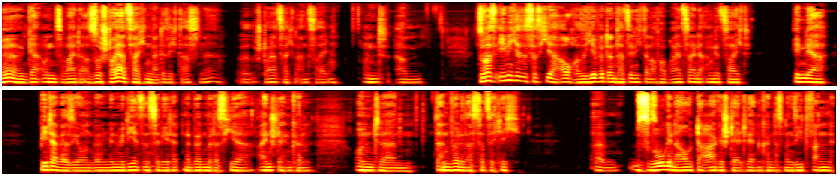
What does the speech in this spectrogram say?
ne, und so weiter. Also so Steuerzeichen nannte sich das, ne, Also Steuerzeichen anzeigen. Und ähm, sowas ähnliches ist das hier auch. Also hier wird dann tatsächlich dann auf der Breitseite angezeigt in der Beta-Version. Wenn, wenn wir die jetzt installiert hätten, dann würden wir das hier einstellen können. Und ähm, dann würde das tatsächlich ähm, so genau dargestellt werden können, dass man sieht, wann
